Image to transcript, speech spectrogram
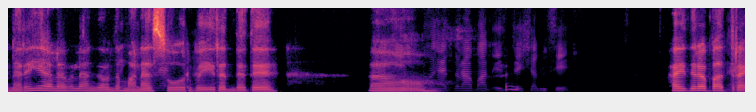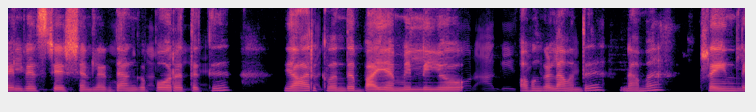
நிறைய அளவுல அங்க வந்து மன சோர்வு இருந்தது. ஹைதராபாத் ரயில்வே ஸ்டேஷன்ல இருந்து அங்க போறதுக்கு யாருக்கு வந்து பயம் இல்லையோ அவங்கெல்லாம் வந்து நாம ட்ரெயின்ல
